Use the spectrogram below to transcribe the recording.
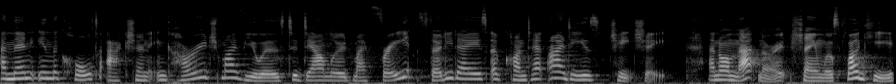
and then in the call to action, encourage my viewers to download my free 30 days of content ideas cheat sheet. And on that note, shameless plug here,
